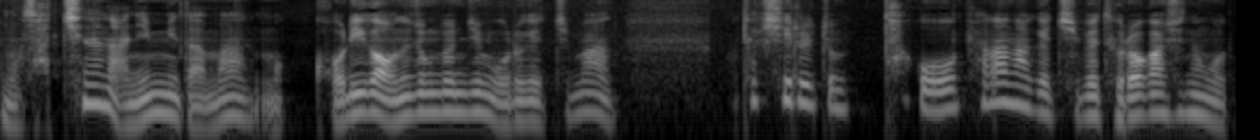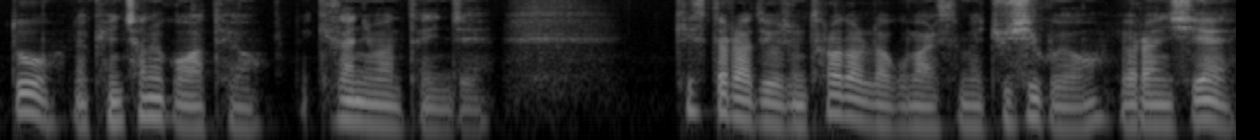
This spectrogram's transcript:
뭐 사치는 아닙니다만 뭐 거리가 어느 정도인지 모르겠지만 뭐 택시를 좀 타고 편안하게 집에 들어가시는 것도 네, 괜찮을 것 같아요. 기사님한테 이제 키스 더 라디오 좀 틀어달라고 말씀해 주시고요. 11시에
